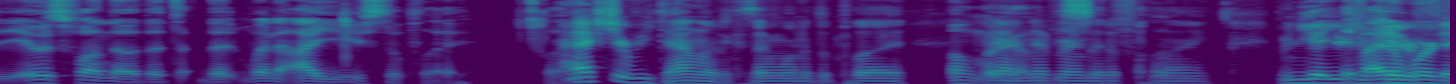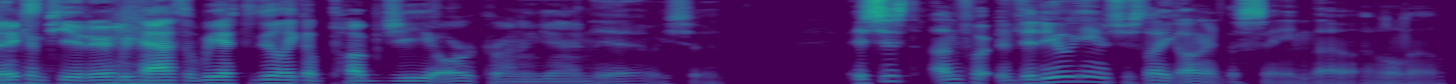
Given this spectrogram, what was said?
it was fun though. That that when I used to play. I actually re-downloaded it because I wanted to play, Oh my but god, I never be so ended up fun. playing. When you get your If I had a computer working fixed, computer, we have to we have to do like a PUBG Ark run again. yeah, we should. It's just unfortunate. Video games just like aren't the same though. I don't know.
